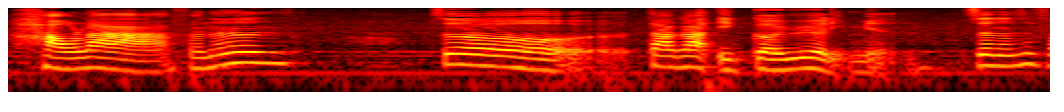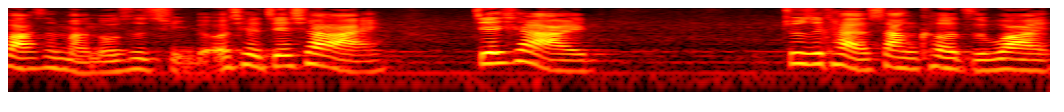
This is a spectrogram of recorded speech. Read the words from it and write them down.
好啦，反正这大概一个月里面，真的是发生蛮多事情的。而且接下来，接下来就是开始上课之外。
